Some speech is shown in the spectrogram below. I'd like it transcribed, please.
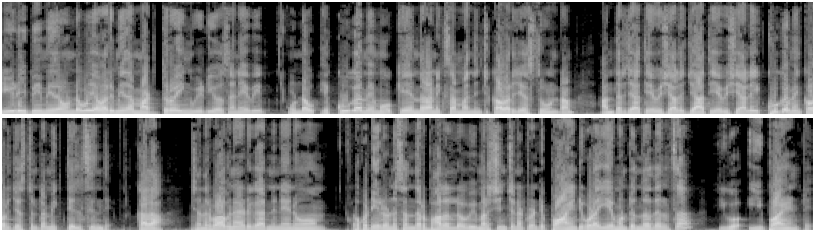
టీడీపీ మీద ఉండవు ఎవరి మీద మడ్ థ్రోయింగ్ వీడియోస్ అనేవి ఉండవు. ఎక్కువగా మేము కేంద్రానికి సంబంధించి కవర్ చేస్తూ ఉంటాం. అంతర్జాతీయ విషయాలు జాతీయ విషయాలు ఎక్కువగా మేము కవర్ చేస్తుంటాం మీకు తెలిసిందే. కదా చంద్రబాబు నాయుడు గారిని నేను ఒకటి రెండు సందర్భాలలో విమర్శించినటువంటి పాయింట్ కూడా ఏముంటుందో తెలుసా? ఇగో ఈ పాయింటే.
